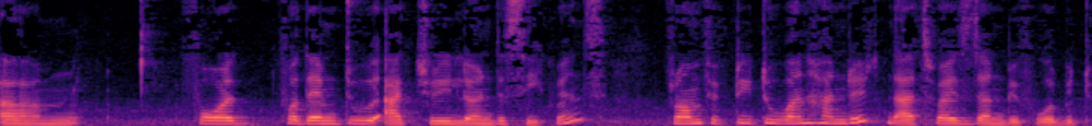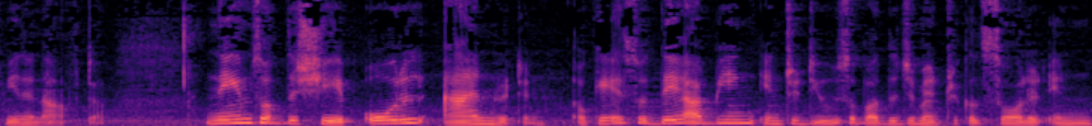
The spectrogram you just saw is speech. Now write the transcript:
um, for for them to actually learn the sequence. From 50 to 100 that's why it's done before between and after. Names of the shape oral and written. Okay so they are being introduced about the geometrical solid in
